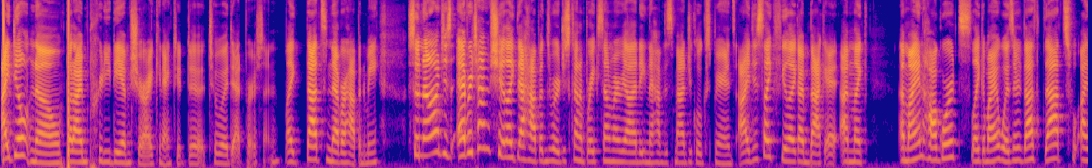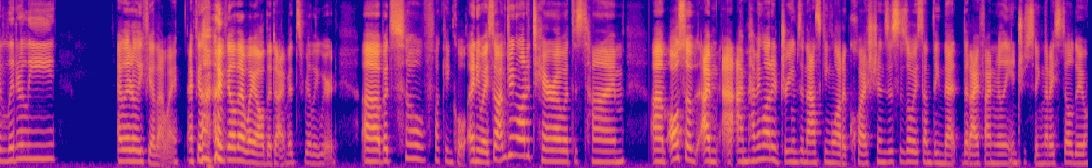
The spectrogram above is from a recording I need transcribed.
I don't know, but I'm pretty damn sure I connected to, to a dead person. Like that's never happened to me. So now I just every time shit like that happens where it just kind of breaks down my reality and I have this magical experience, I just like feel like I'm back at I'm like, am I in Hogwarts? Like am I a wizard? That's that's I literally I literally feel that way. I feel I feel that way all the time. It's really weird. Uh, but so fucking cool. Anyway, so I'm doing a lot of tarot at this time. Um, also, I'm I'm having a lot of dreams and asking a lot of questions. This is always something that that I find really interesting that I still do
